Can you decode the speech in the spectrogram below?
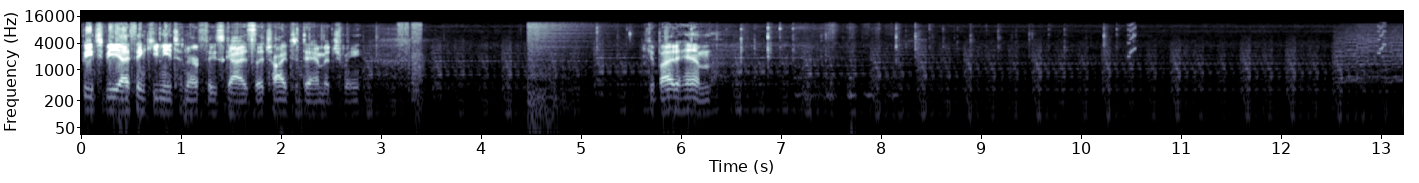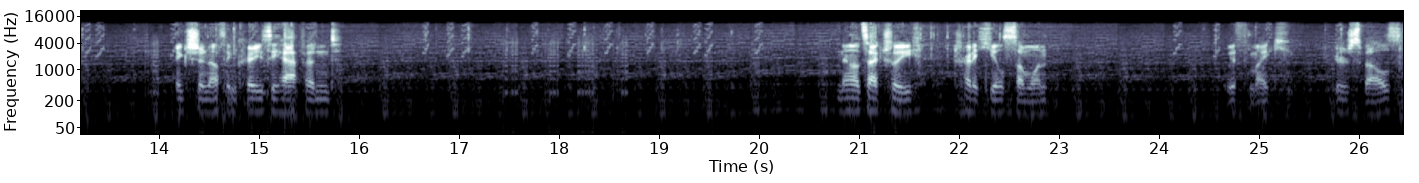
BTB, I think you need to nerf these guys. They tried to damage me. Goodbye to him. Make sure nothing crazy happened. Now let's actually try to heal someone with my cure spells.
